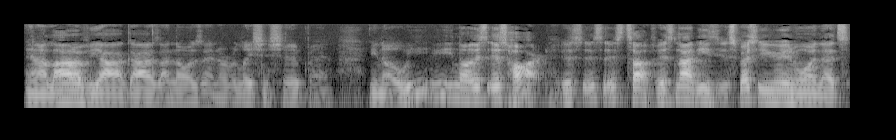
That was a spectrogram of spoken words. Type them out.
And a lot of y'all guys I know is in a relationship, and you know we you know it's it's hard. It's it's it's tough. It's not easy, especially you're in one that's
